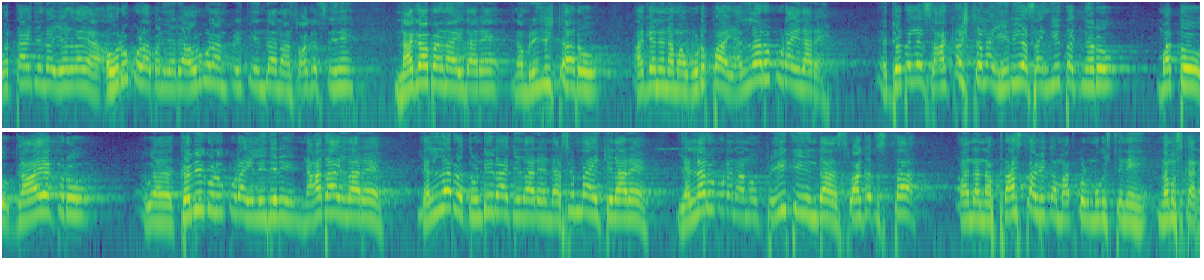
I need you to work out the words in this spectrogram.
ಒತ್ತಾಯದಿಂದ ಹೇಳಿದಾಗ ಅವರು ಕೂಡ ಬಂದಿದ್ದಾರೆ. ಅವ್ರಿಗೂ ನಾನು ಪ್ರೀತಿಯಿಂದ ನಾನು ಸ್ವಾಗತಿಸ್ತೀನಿ. ನಾಗಾಭರಣ ಇದ್ದಾರೆ. ನಮ್ಮ ರಿಜಿಸ್ಟ್ರಾರು ಹಾಗೆಯೇ ನಮ್ಮ ಉಡುಪ ಎಲ್ಲರೂ ಕೂಡ ಇದ್ದಾರೆ. ಜೊತೆಗೆ ಸಾಕಷ್ಟು ಜನ ಹಿರಿಯ ಸಂಗೀತಜ್ಞರು ಮತ್ತು ಗಾಯಕರು ಕವಿಗಳು ಕೂಡ ಇಲ್ಲಿದ್ದೀರಿ. ನಾದ ಇದ್ದಾರೆ. ಎಲ್ಲರೂ ದುಂಡಿರಾಜ್ ಇದ್ದಾರೆ ನರಸಿಂಹನಾಯಕ್ ಇದ್ದಾರೆ. ಎಲ್ಲರೂ ಕೂಡ ನಾನು ಪ್ರೀತಿಯಿಂದ ಸ್ವಾಗತಿಸ್ತಾ ನನ್ನ ಪ್ರಾಸ್ತಾವಿಕ ಮಾತುಗಳು ಮುಗಿಸ್ತೀನಿ. ನಮಸ್ಕಾರ.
